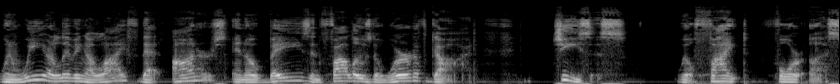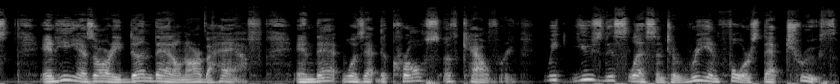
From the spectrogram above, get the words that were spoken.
when we are living a life that honors and obeys and follows the word of God, Jesus will fight for us. And he has already done that on our behalf. And that was at the cross of Calvary. We use this lesson to reinforce that truth.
